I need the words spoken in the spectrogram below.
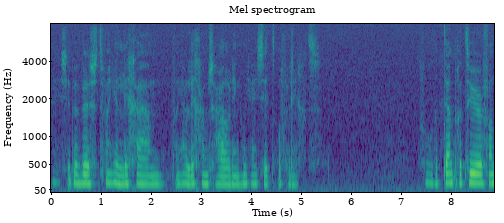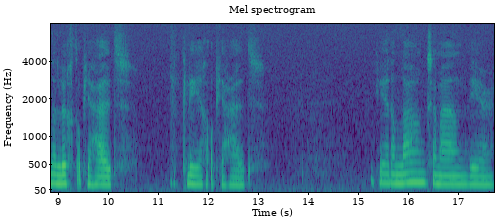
Wees je bewust van je lichaam, van jouw lichaamshouding, hoe jij zit of ligt. Voel de temperatuur van de lucht op je huid, de kleren op je huid. Keer dan langzaamaan weer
